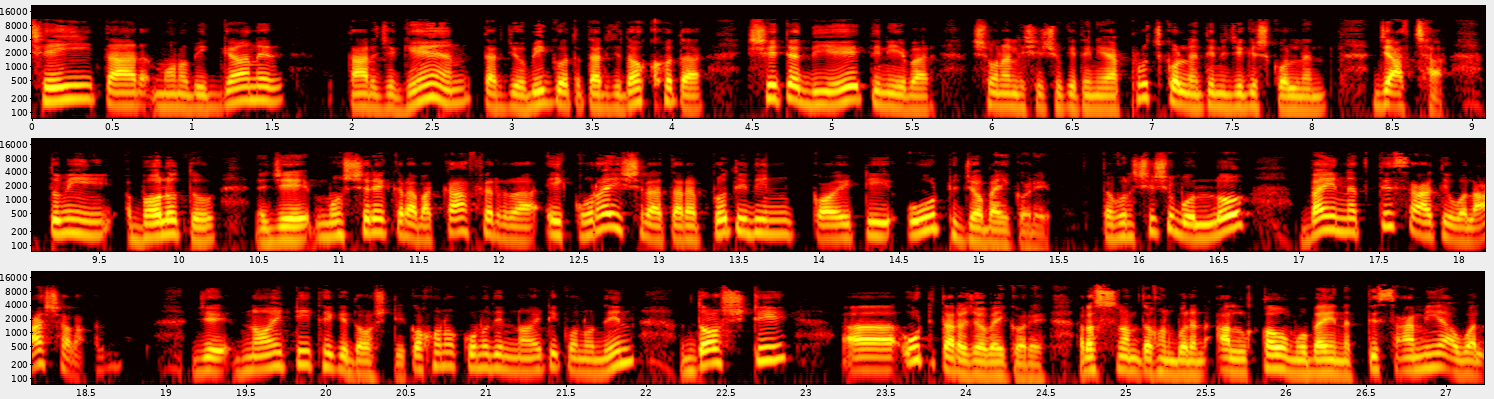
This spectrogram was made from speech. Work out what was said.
সেই তার মনোবিজ্ঞানের, তার যে জ্ঞান, তার যে অভিজ্ঞতা, তার যে দক্ষতা, সেটা দিয়ে তিনি এবার সোনালী শিশুকে তিনি অ্যাপ্রোচ করলেন, তিনি জিজ্ঞেস করলেন যে আচ্ছা তুমি বলো তো যে, মোশরেকরা বা কাফেররা, এই কোরাইশরা তারা প্রতিদিন কয়টি উট জবাই করে? তখন শিশু বলল বাইনাত্তিস আতি ওলা আশারা যে নয়টি থেকে দশটি, কখনো কোনোদিন নয়টি, কোনোদিন দশটি উট তারা জবাই করে। রসলাম তখন বলেন আল কাউ মুবাইনাত্তিস আমিয়া ওয়াল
